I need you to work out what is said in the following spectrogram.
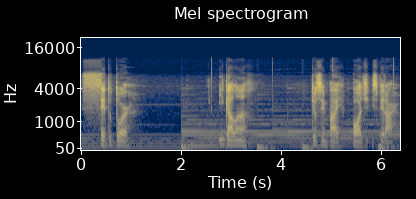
sedutor e galã que o senpai pode esperar.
